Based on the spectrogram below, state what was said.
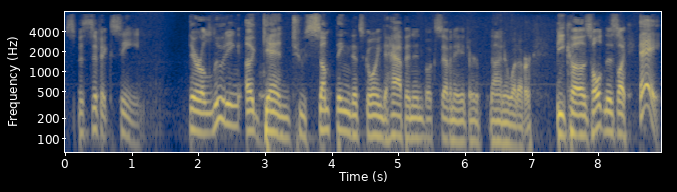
specific scene. They're alluding again to something that's going to happen in book seven, eight, or nine, or whatever. Because Holden is like, "Hey,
